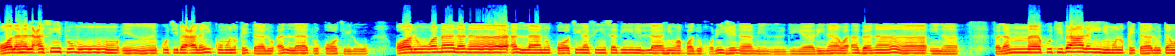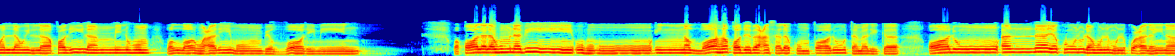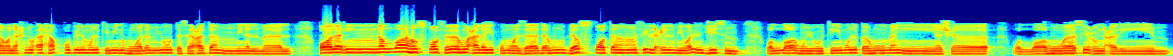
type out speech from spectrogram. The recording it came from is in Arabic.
قال هل عسيتم إن كتب عليكم القتال ألا تقاتلوا؟ قالوا وما لنا ألا نقاتل في سبيل الله وقد خرجنا من ديارنا وأبنائنا. فلما كتب عليهم القتال تولوا إلا قليلا منهم والله عليم بالظالمين. وقال لهم نبيئهم إن الله قد بعث لكم طالوت ملكا قالوا أنا يكون له الملك علينا ونحن أحق بالملك منه ولم يوت سعة من المال قال إن الله اصطفاه عليكم وزاده بسطة في العلم والجسم والله يؤتي ملكه من يشاء والله واسع عليم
